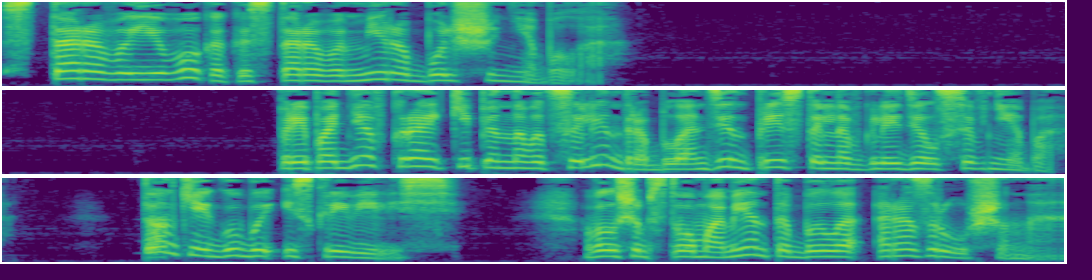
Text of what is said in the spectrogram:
Старого его, как и старого мира, больше не было. Приподняв край кипенного цилиндра, блондин пристально вгляделся в небо. Тонкие губы искривились. Волшебство момента было разрушено —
